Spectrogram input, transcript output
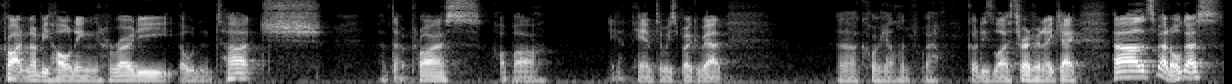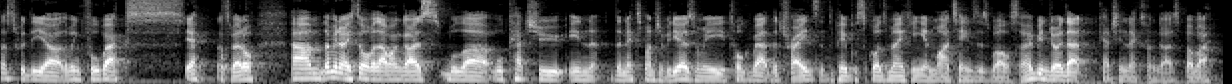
Crichton I'd be holding. Hiroti I wouldn't touch at that price. Hopper, yeah, Hampton we spoke about. Uh, Corey Allen, wow, got his low 308k. Uh, that's about all, guys. That's with the uh, the wing fullbacks. Yeah, that's about all. Um, let me know your thought about that one, guys. We'll uh, we'll catch you in the next bunch of videos when we talk about the trades that the people squad's making and my teams as well. So I hope you enjoyed that. Catch you in the next one, guys. Bye bye.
